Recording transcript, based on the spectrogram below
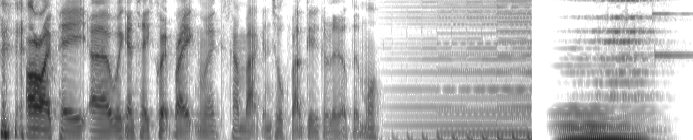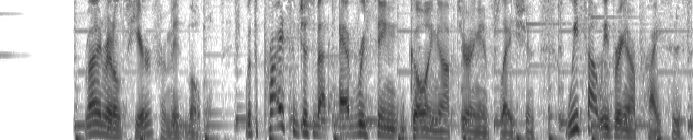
RIP. Uh, we're going to take a quick break, and we're going to come back and talk about Google a little bit more. Ryan Reynolds here from Mint Mobile. With the price of just about everything going up during inflation, we thought we'd bring our prices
